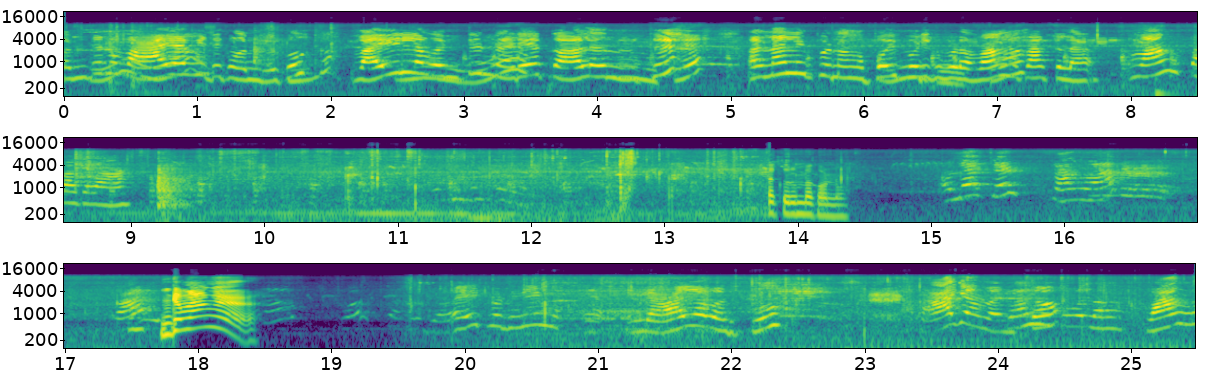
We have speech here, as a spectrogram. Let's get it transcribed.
வந்து நம்ம ஆயா வீட்டுக்கு வந்திருக்கோம். வயல்ல வந்துட்டு நிறைய காலம் இருக்கு அதனால இப்போ நாங்க போய் பிடிக்க போறோம். வாங்க பார்க்கலாம். வாங்க பார்க்கலாம். குறும்ப கொண்டு இங்க வாங்க வெயிட் பண்ணுங்க இந்த ஆயா வரட்டும் ஆயா வரட்டும் வாங்க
